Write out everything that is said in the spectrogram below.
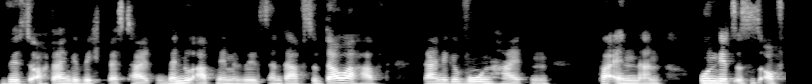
wirst du auch dein Gewicht festhalten. Wenn du abnehmen willst, dann darfst du dauerhaft deine Gewohnheiten verändern. Und jetzt ist es oft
